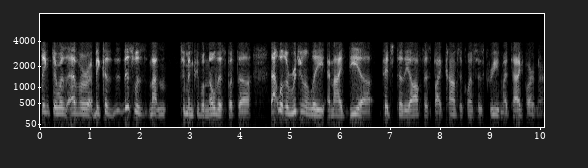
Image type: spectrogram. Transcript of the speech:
think there was ever because this was not too many people know this, but uh, that was originally an idea pitched to the office by Consequences Creed, my tag partner.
